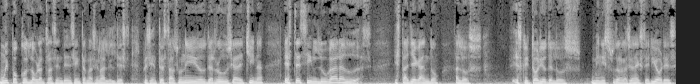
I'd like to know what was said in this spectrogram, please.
muy pocos logran trascendencia internacional. El del presidente de Estados Unidos, de Rusia, de China, este sin lugar a dudas está llegando a los escritorios de los ministros de Relaciones Exteriores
